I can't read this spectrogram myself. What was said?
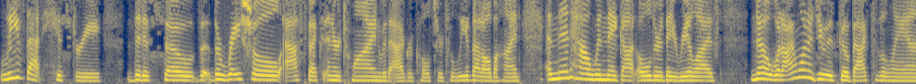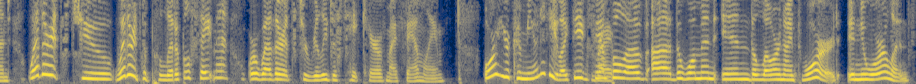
leave that history that is so, the, the racial aspects intertwined with agriculture, to leave that all behind. And then how when they got older, they realized, no, what I want to do is go back to the land, whether it's to, whether it's a political statement or whether it's to really just take care of my family or your community, like the example right. of uh, the woman in the lower ninth ward in New Orleans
